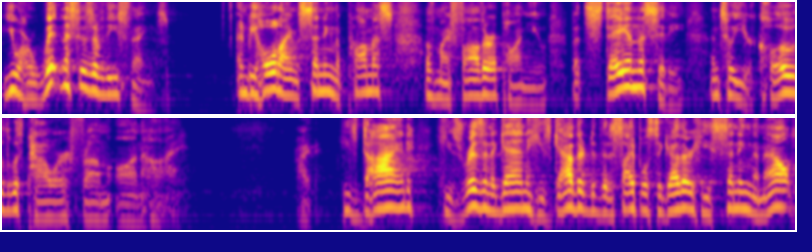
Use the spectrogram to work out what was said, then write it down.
You are witnesses of these things. And behold, I am sending the promise of my Father upon you, but stay in the city until you're clothed with power from on high. He's died, he's risen again, he's gathered the disciples together, he's sending them out.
